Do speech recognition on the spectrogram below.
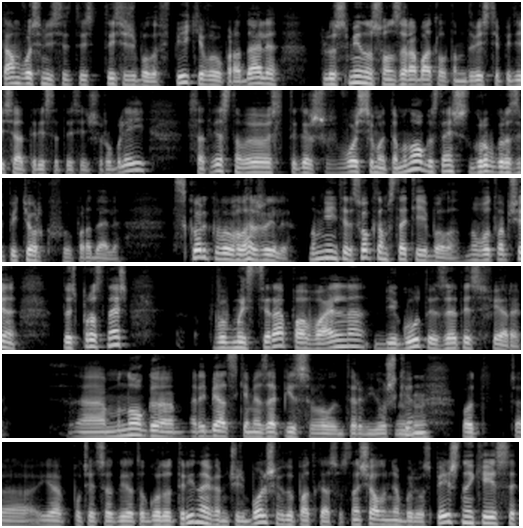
Там 80 тысяч было в пике, вы его продали. Плюс-минус он зарабатывал там 250-300 тысяч рублей. Соответственно, вы, если ты говоришь, 8 это много, значит, грубо говоря, за пятерку вы продали. Сколько вы вложили? Ну, мне интересно, сколько там статей было? Ну, вот вообще, то есть просто, знаешь, мастера повально бегут из этой сферы. Э, много ребят, с кем я записывал интервьюшки. Угу. Вот э, я, получается, где-то года три, наверное, чуть больше веду подкаст. Вот сначала у меня были успешные кейсы,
